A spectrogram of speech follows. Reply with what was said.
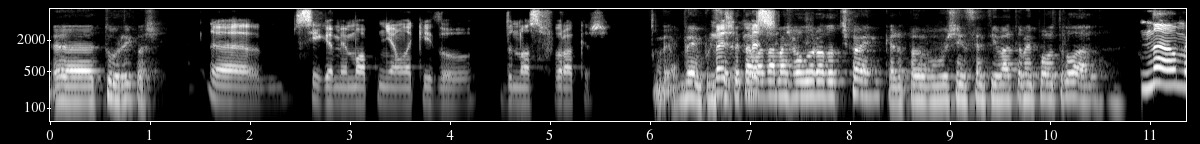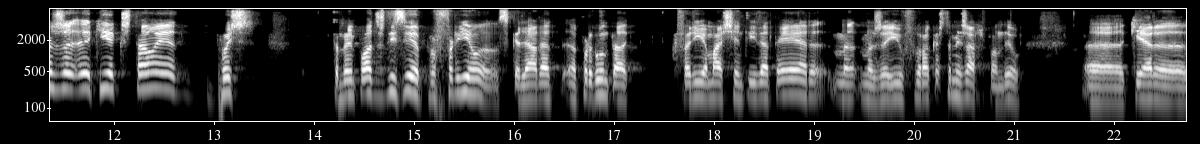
Uh, tu, Riclas. Uh, siga a mesma opinião aqui do, do nosso Frocas. Bem, por isso Mas- é que eu estava mas- a dar mais valor ao Dogecoin, que era para vos incentivar também para o outro lado. Não, mas aqui a questão é, depois também podes dizer, preferiam, se calhar a, a pergunta que faria mais sentido até era, ma- mas, aí o Frocas também já respondeu, ah, que era,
